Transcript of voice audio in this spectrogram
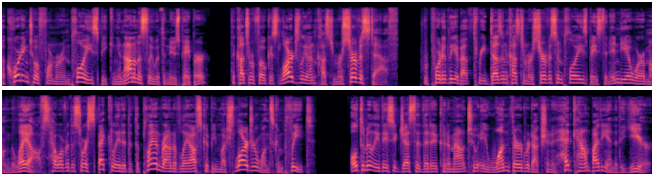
According to a former employee speaking anonymously with the newspaper, the cuts were focused largely on customer service staff. Reportedly, about three dozen customer service employees based in India were among the layoffs. However, the source speculated that the planned round of layoffs could be much larger once complete. Ultimately, they suggested that it could amount to a one third reduction in headcount by the end of the year.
